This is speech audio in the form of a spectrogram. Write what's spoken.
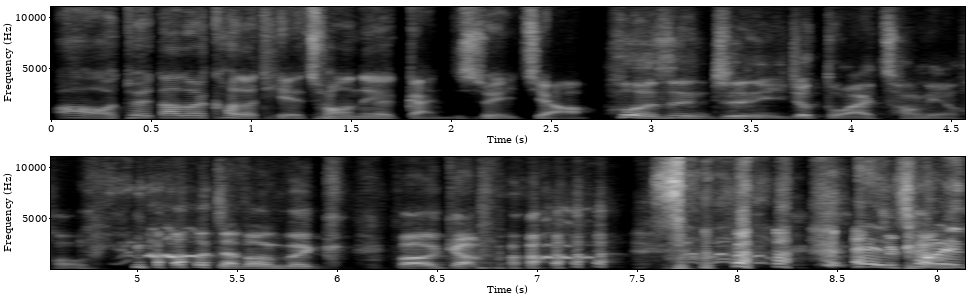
哦，对，大家都会靠着铁窗那个杆子睡觉，或者是就是你就躲在窗帘后面，然后假装在不知道干嘛。哎，就窗帘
